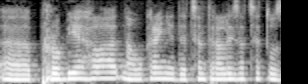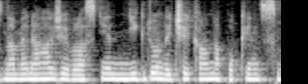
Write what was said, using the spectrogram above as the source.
eh, proběhla na Ukrajině decentralizace, to znamená, že vlastně nikdo nečekal na pokyn z eh,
